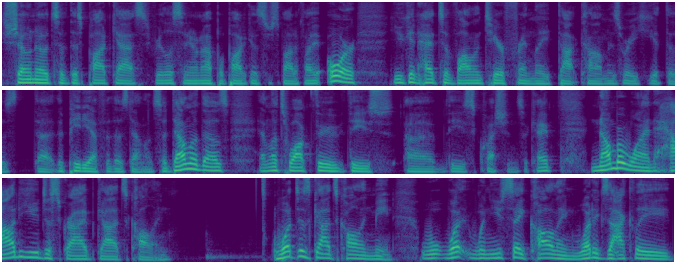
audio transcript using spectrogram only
show notes of this podcast if you're listening on Apple Podcasts or Spotify, or you can head to volunteerfriendly.com is where you can get those uh, the PDF of those downloads. So download those and let's walk through these uh, these questions. Okay. Number one, how do you describe God's calling? What does God's calling mean? What when you say calling, what exactly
